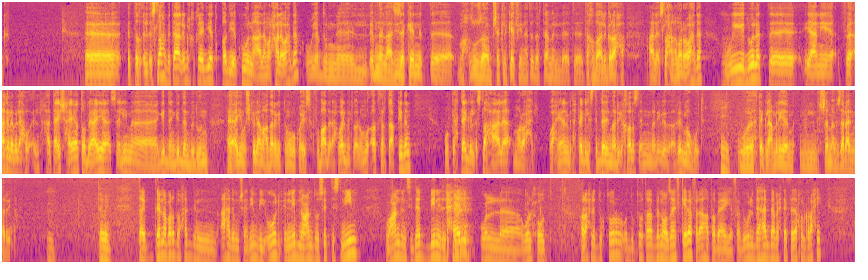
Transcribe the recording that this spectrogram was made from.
آه، الإصلاح بتاع العيوب الخلقية ديت قد يكون على مرحلة واحدة ويبدو إن الابنه العزيزة كانت آه، محظوظة بشكل كافي إنها تقدر تعمل تخضع لجراحة على اصلاح على مرة واحدة. ودولت آه، يعني في أغلب الأحوال هتعيش حياة طبيعية سليمة جدا جدا بدون آه، أي مشكلة مع درجة نمو كويسة. في بعض الأحوال بتبقى الأمور أكثر تعقيدا وبتحتاج الإصلاح على مراحل. واحيانا بتحتاج الاستبدال المريء خالص لأن المريء بيبقى غير موجود. ويحتاج العملية من اللي بتسمى بزرع المريء. تمام. طيب جانا برضو حد من أحد المشاهدين بيقول إن ابنه عنده ست سنين وعنده انسداد بين الحالب وال- والحوض. فراح للدكتور والدكتور طلب منه وظائف كلى فلقاها طبيعية. فبيقول ده هل ده محتاج تدخل جراحي؟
